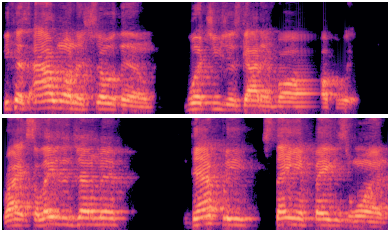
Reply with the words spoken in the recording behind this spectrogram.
Because I want to show them what you just got involved with, right? So, ladies and gentlemen, definitely stay in phase one,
